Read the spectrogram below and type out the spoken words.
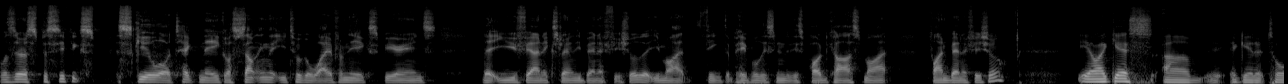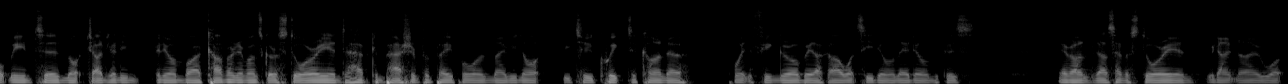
Was there a specific s- skill or technique or something that you took away from the experience that you found extremely beneficial that you might think that people listening to this podcast might find beneficial? Yeah, I guess um, again, it taught me to not judge any anyone by a cover, and everyone's got a story, and to have compassion for people, and maybe not be too quick to kind of point the finger or be like, "Oh, what's he doing? They're doing," because everyone does have a story, and we don't know what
